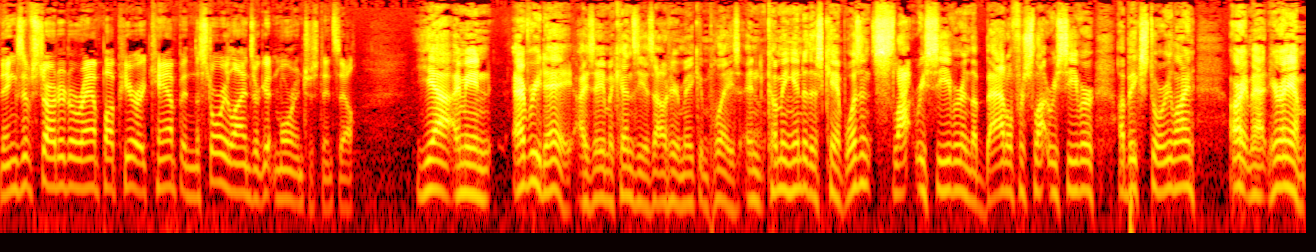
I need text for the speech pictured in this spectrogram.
Things have started to ramp up here at camp, and the storylines are getting more interesting, Sal. Yeah, I mean, every day Isaiah McKenzie is out here making plays. And coming into this camp, wasn't slot receiver and the battle for slot receiver a big storyline? All right, Matt, here I am.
